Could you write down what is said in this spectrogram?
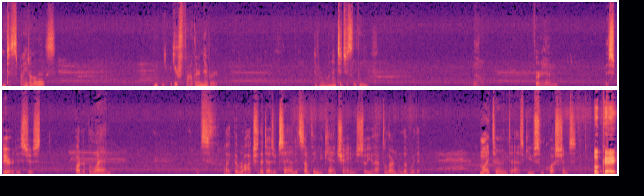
And despite all this, your father never. never wanted to just leave? No. For him, the spirit is just part of the land. It's like the rocks or the desert sand. It's something you can't change, so you have to learn to live with it. My turn to ask you some questions. Okay.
